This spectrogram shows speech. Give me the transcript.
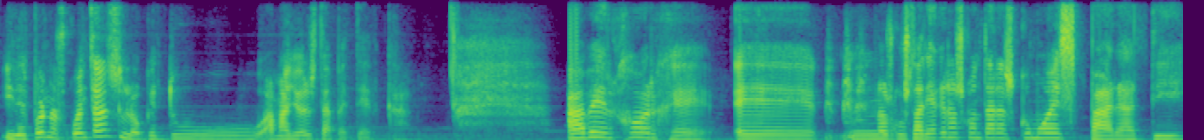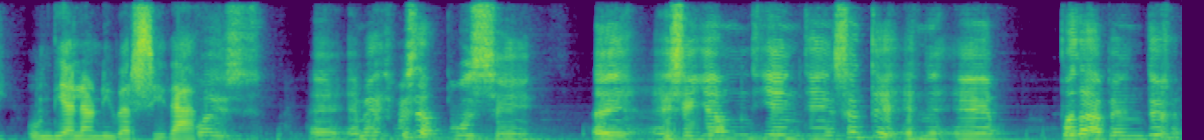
Y después nos cuentas lo que tú a mayores te apetezca. A ver, Jorge, eh, nos gustaría que nos contaras cómo es para ti un día en la universidad. Pues, eh, en mi respuesta puse, eh, sería un día interesante en, para aprender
